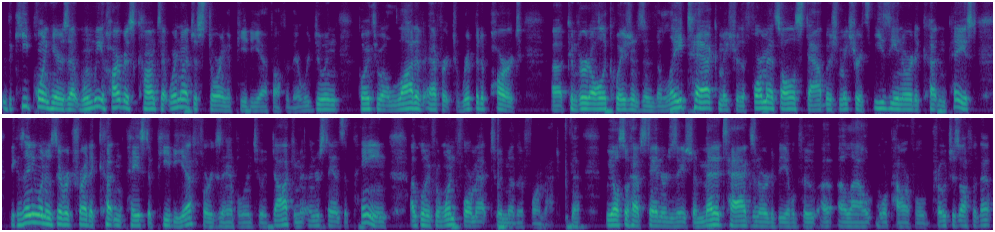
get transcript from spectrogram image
the key point here is that when we harvest content, we're not just storing a PDF off of there. We're doing going through a lot of effort to rip it apart, uh, convert all equations into LaTeX, make sure the format's all established, make sure it's easy in order to cut and paste, because anyone who's ever tried to cut and paste a PDF, for example, into a document understands the pain of going from one format to another format. Uh, we also have standardization of meta tags in order to be able to uh, allow more powerful approaches off of that.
